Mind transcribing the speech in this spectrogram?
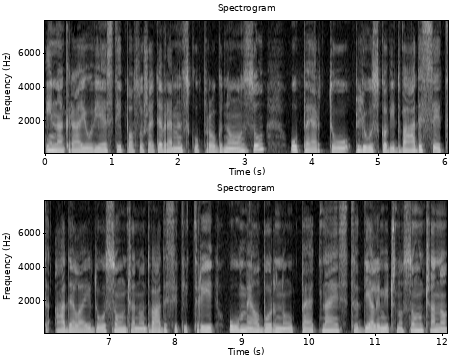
I na kraju vijesti poslušajte vremensku prognozu. U Pertu pljuskovi 20, Adelaidu sunčano 23, u Melbourneu 15, dijelimično sunčano,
